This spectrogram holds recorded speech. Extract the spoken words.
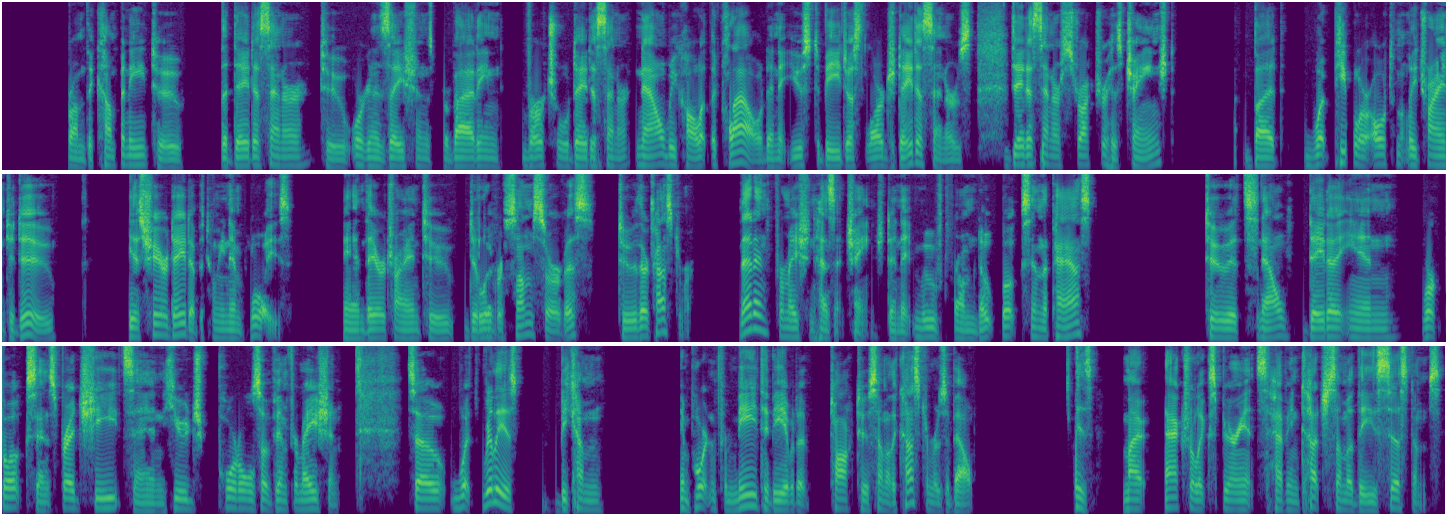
from the company to the data center to organizations providing virtual data center. Now we call it the cloud, and it used to be just large data centers. Data center structure has changed, but what people are ultimately trying to do is share data between employees, and they are trying to deliver some service to their customer. That information hasn't changed, and it moved from notebooks in the past to its now data in workbooks and spreadsheets and huge portals of information. So, what really has become important for me to be able to talk to some of the customers about is my actual experience having touched some of these systems.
